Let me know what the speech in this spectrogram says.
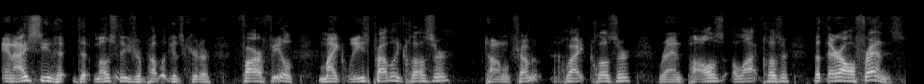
And I see that, that most of these Republicans are far afield. Mike Lee's probably closer. Donald Trump quite closer. Rand Paul's a lot closer. But they're all friends.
